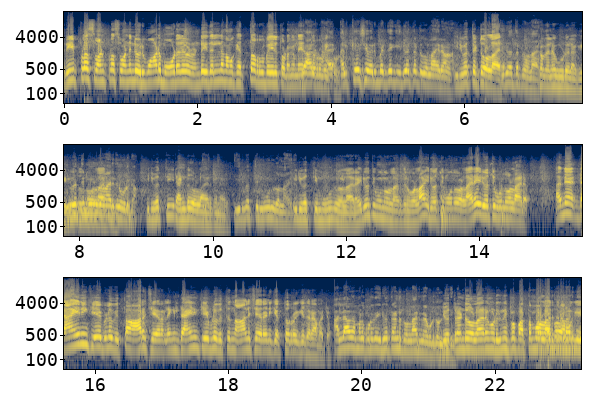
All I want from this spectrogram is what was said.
ത്രീ പ്ലസ് വൺ പ്ലസ് വണ്ണിന്റെ ഒരുപാട് മോഡലുകളുണ്ട്. ഇതെല്ലാം നമുക്ക് എത്ര രൂപയിൽ തുടങ്ങുന്നത്? എത്ര രൂപയ്ക്ക് അൽക്കേഷ്യ വരുമ്പോഴത്തേക്ക് ഇരുപത്തെട്ട് തൊള്ളായിരമാണ് ഇരുപത്തെട്ട് തൊള്ളായിരം. ഇരുപത്തെട്ട് തൊള്ളായിരം. വില കൂടുതലാക്കി. ഇരുപത്തി തൊള്ളായിരത്തിന് കൊടുക്കാം. ഇരുപത്തി രണ്ട് തൊള്ളായിരത്തിന് ഇരുപത്തി മൂന്ന് തൊള്ളായിരം. ഇരുപത്തി മൂന്ന് തൊള്ളായിരം. ഇരുപത്തി മൂന്ന് തൊള്ളായിരത്തിന് കൊള്ളാം. ഇരുപത്തി മൂന്ന് തൊള്ളായിരം. ഇരുപത്തി മൂന്ന് തൊള്ളായിരം. അതിന് ഡൈനിങ് ടേബിൾ വിത്ത് ആറ് ചെയർ അല്ലെങ്കിൽ ഡൈനിങ് ടേബിൾ വിത്ത് നാല് ചെയർ എനിക്ക് എത്ര രൂപയ്ക്ക് തരാൻ പറ്റും? അല്ലാതെ നമ്മൾ ഇരുപത്തിരണ്ട് തൊള്ളായിരം കൊടുക്കുന്നത് ഇരുപത്തിരണ്ട് തൊള്ളായിരം കൊടുക്കുന്നത് ഇപ്പൊ പത്തൊമ്പത് നമുക്ക്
